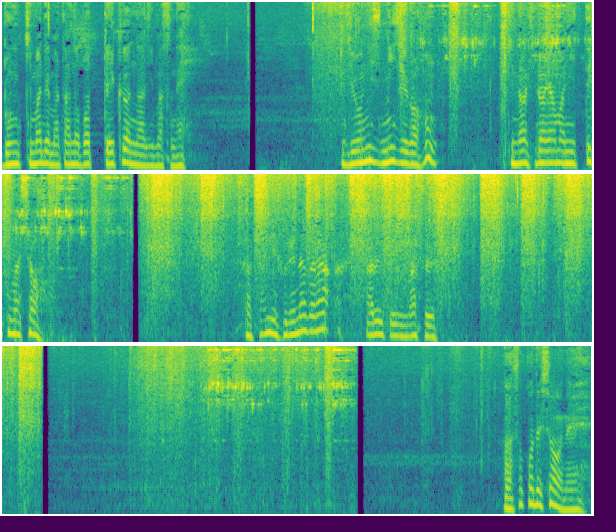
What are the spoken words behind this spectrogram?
分岐までまた登っていくようになりますね。12時25分日の広山に行ってきましょう。笹に触れながら歩いています。あそこでしょうね。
